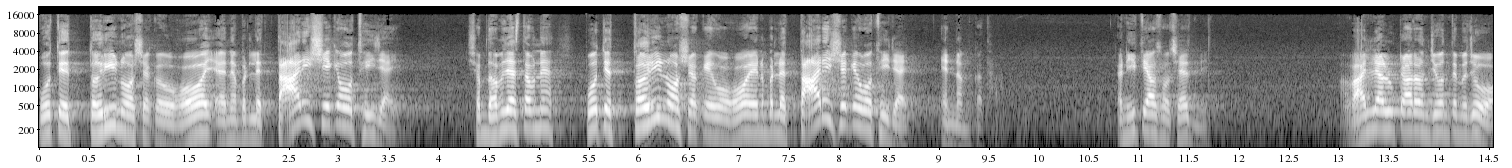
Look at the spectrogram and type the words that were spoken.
પોતે તરી ન શકે હોય, એને બદલે તારી શકે એવો થઈ જાય. શબ્દ સમજાય તમને? પોતે તરી ન શકે એવો હોય, એને બદલે તારી શકે એવો થઈ જાય. એમ નામ કથા. અને ઇતિહાસો છે જ નહીં. વાલ્યા લૂંટારો જીવન તમે જુઓ,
